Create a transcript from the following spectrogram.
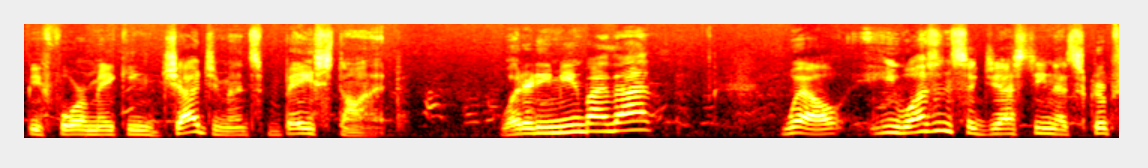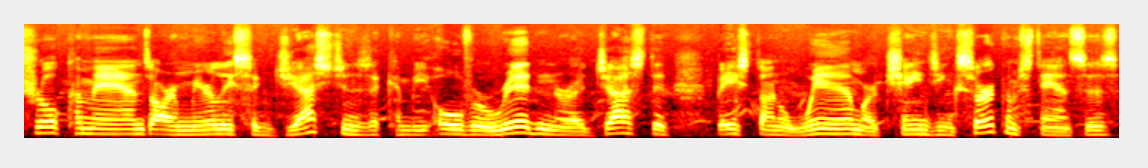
before making judgments based on it. What did he mean by that? Well, he wasn't suggesting that scriptural commands are merely suggestions that can be overridden or adjusted based on a whim or changing circumstances,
